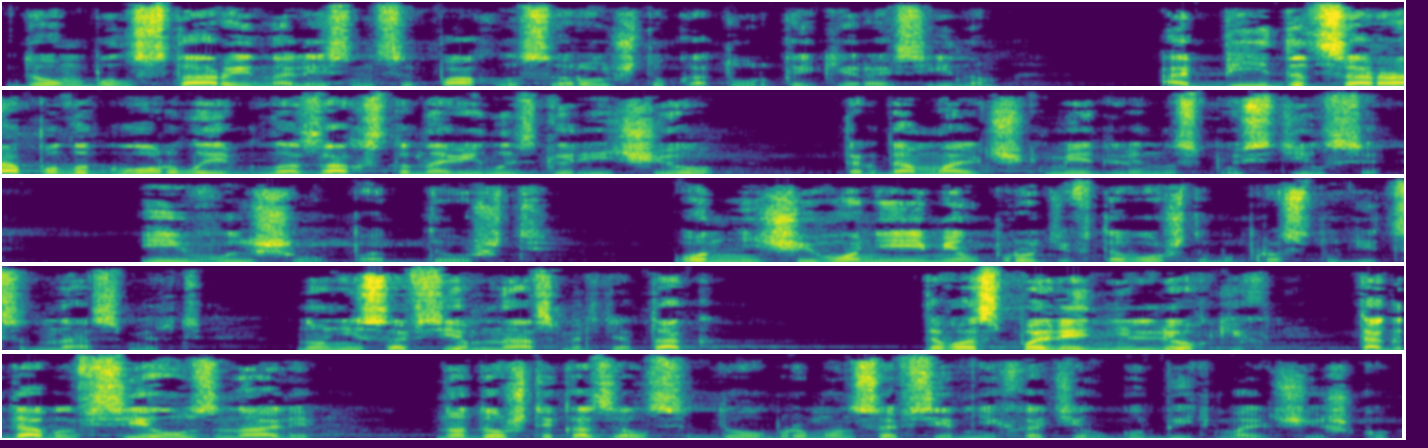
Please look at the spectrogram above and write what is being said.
Дом был старый, на лестнице пахло сырой штукатуркой, керосином. Обида царапала горло, и в глазах становилось горячо. Тогда мальчик медленно спустился и вышел под дождь. Он ничего не имел против того, чтобы простудиться насмерть. Ну, не совсем насмерть, а так, до воспаления легких, Тогда бы все узнали. Но дождь оказался добрым, он совсем не хотел губить мальчишку.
